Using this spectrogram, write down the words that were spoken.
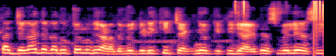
ਤਾਂ ਜਗ੍ਹਾ ਜਗ੍ਹਾ ਦੇ ਉੱਤੇ ਲੁਧਿਆਣਾ ਦੇ ਵਿੱਚ ਜਿਹੜੀ ਕਿ ਚੈਕਿੰਗ ਕੀਤੀ ਜਾ ਰਹੀ ਤੇ ਇਸ ਵੇਲੇ ਅਸੀਂ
